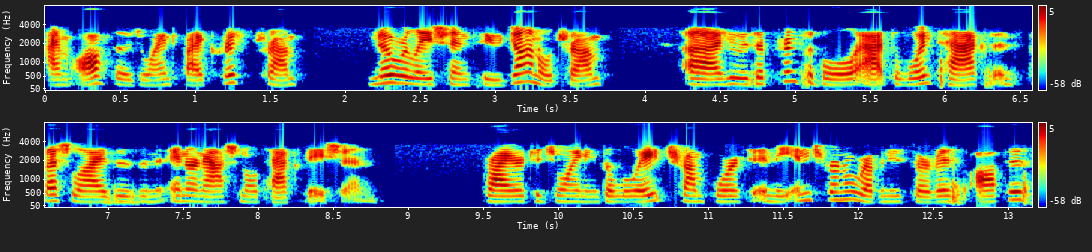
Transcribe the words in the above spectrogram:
I'm also joined by Chris Trump, no relation to Donald Trump, uh, who is a principal at Deloitte Tax and specializes in international taxation. Prior to joining Deloitte, Trump worked in the Internal Revenue Service Office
